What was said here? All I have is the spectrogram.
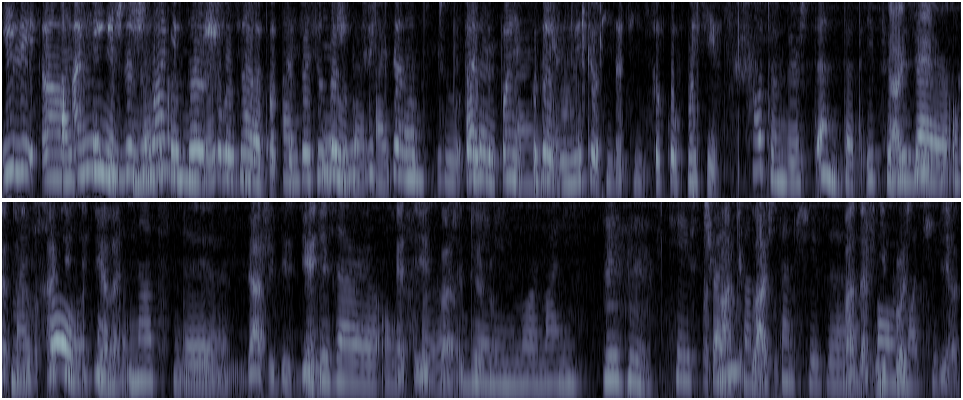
или а, а из-за желания большего заработка? То есть он даже внутри себя ну, пытается понять, куда же он идет, каков мотив. Э, даже без денег, это есть ваша природа. Mm -hmm. He is вот trying to understand his uh, own motive.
